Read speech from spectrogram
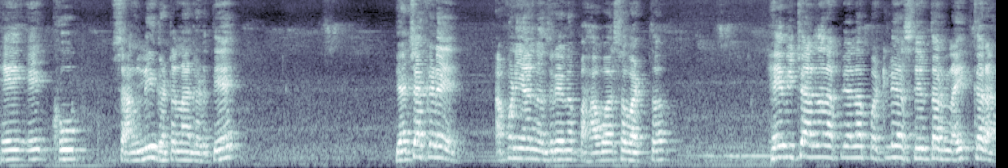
हे एक खूप चांगली घटना घडते. याच्याकडे आपण या नजरेनं पाहावं असं वाटतं. हे विचार जर आपल्याला पटले असतील तर लाईक करा.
